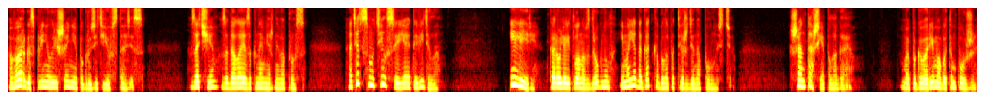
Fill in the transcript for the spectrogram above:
Варгас принял решение погрузить ее в стазис. «Зачем?» — задала я закономерный вопрос. Отец смутился, и я это видела. «И Лери», — король Айтлона вздрогнул, и моя догадка была подтверждена полностью. «Шантаж, я полагаю». «Мы поговорим об этом позже».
